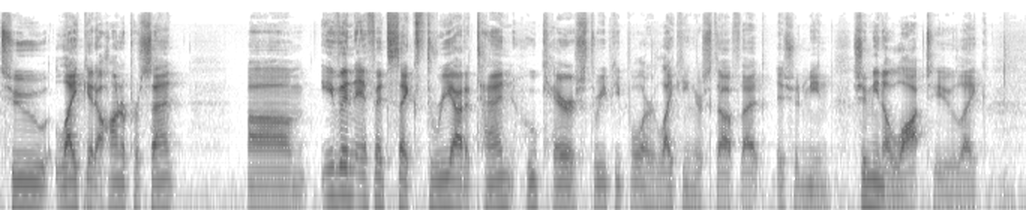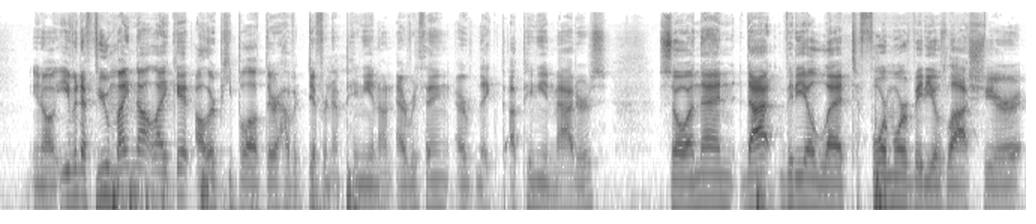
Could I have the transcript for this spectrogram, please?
to like it 100%. Um, even if it's like three out of ten, who cares? Three people are liking your stuff. That it should mean should mean a lot to you. Like, you know, even if you might not like it, other people out there have a different opinion on everything. Ev- Like opinion matters. So and then that video led to four more videos last year,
